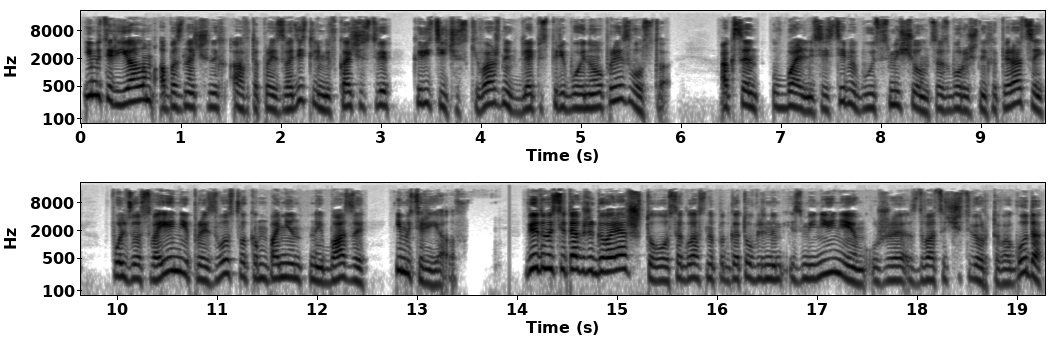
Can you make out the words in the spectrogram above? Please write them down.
и материалам, обозначенных автопроизводителями в качестве критически важных для бесперебойного производства. Акцент в бальной системе будет смещен со сборочных операций в пользу освоения производства компонентной базы и материалов. Ведомости также говорят, что, согласно подготовленным изменениям, уже с 2024 года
